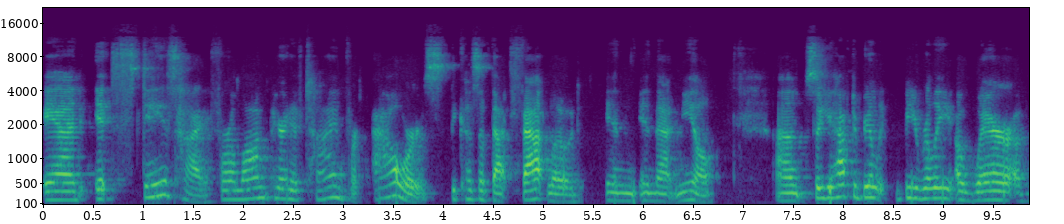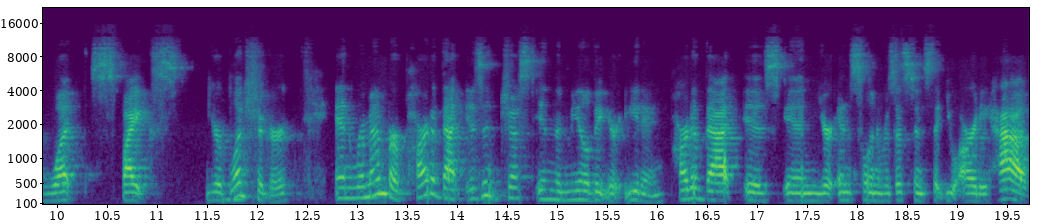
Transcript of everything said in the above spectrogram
and it stays high for a long period of time for hours because of that fat load in in that meal. Um, so you have to be, be really aware of what spikes your blood sugar. And remember part of that isn't just in the meal that you're eating. Part of that is in your insulin resistance that you already have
